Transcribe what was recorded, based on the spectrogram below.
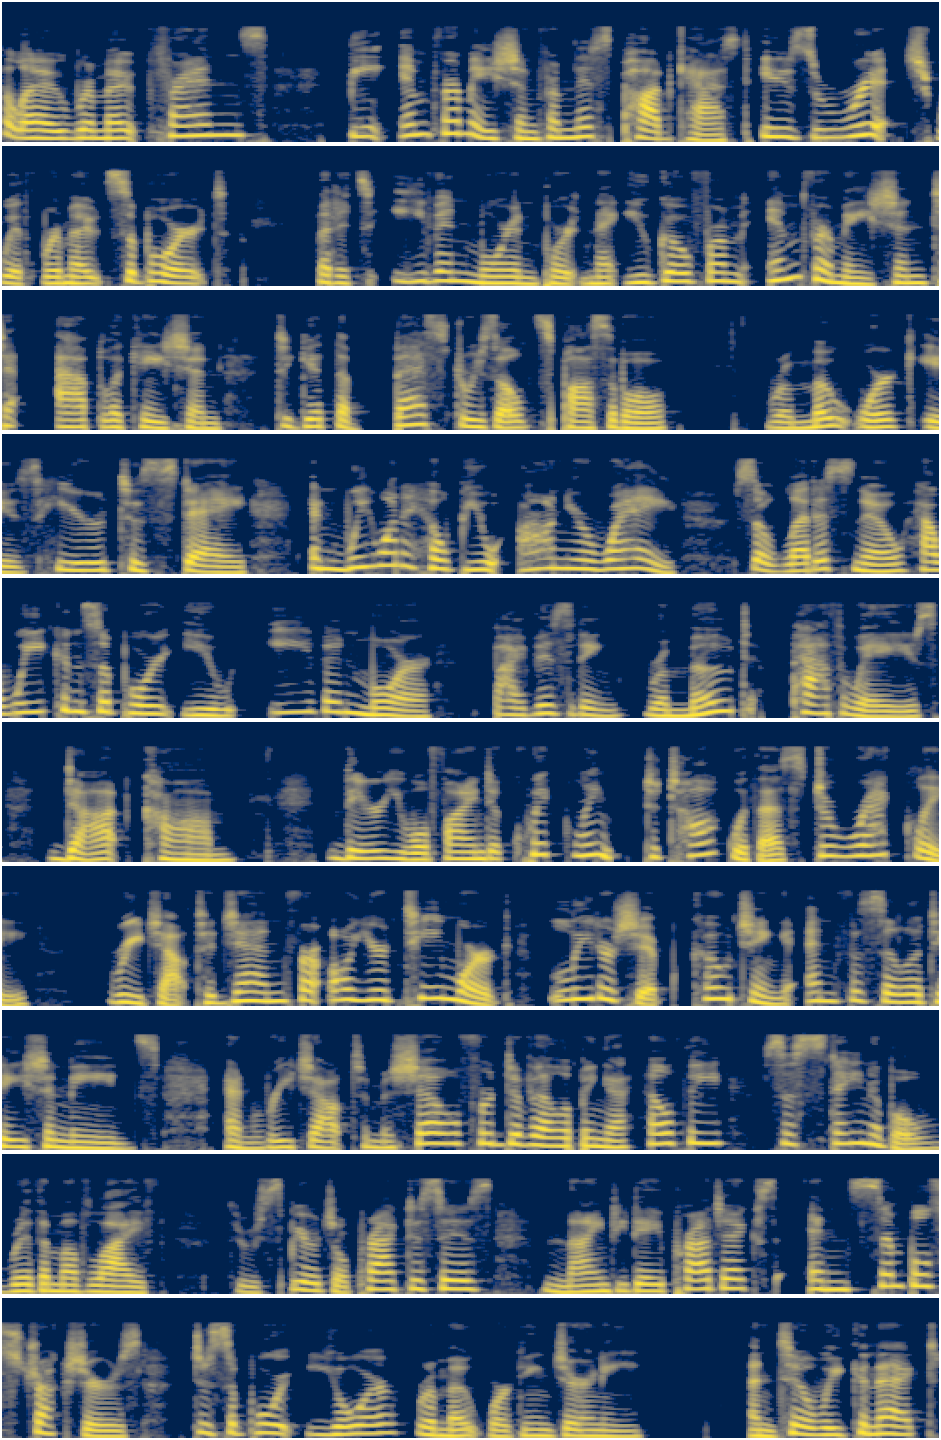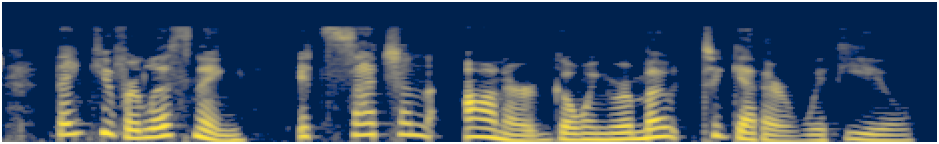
Hello, remote friends. The information from this podcast is rich with remote support, but it's even more important that you go from information to application to get the best results possible. Remote work is here to stay, and we want to help you on your way. So let us know how we can support you even more by visiting remotepathways.com. There you will find a quick link to talk with us directly. Reach out to Jen for all your teamwork, leadership, coaching, and facilitation needs. And reach out to Michelle for developing a healthy, sustainable rhythm of life through spiritual practices, 90 day projects, and simple structures to support your remote working journey. Until we connect, thank you for listening. It's such an honor going remote together with you.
